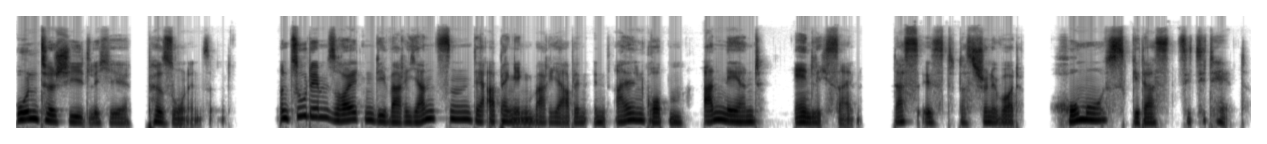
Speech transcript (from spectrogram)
unterschiedliche Personen sind. Und zudem sollten die Varianzen der abhängigen Variablen in allen Gruppen annähernd ähnlich sein. Das ist das schöne Wort Homoskedastizität.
